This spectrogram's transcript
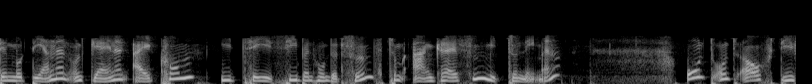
den modernen und kleinen ICOM IC 705 zum Angreifen mitzunehmen und uns auch die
